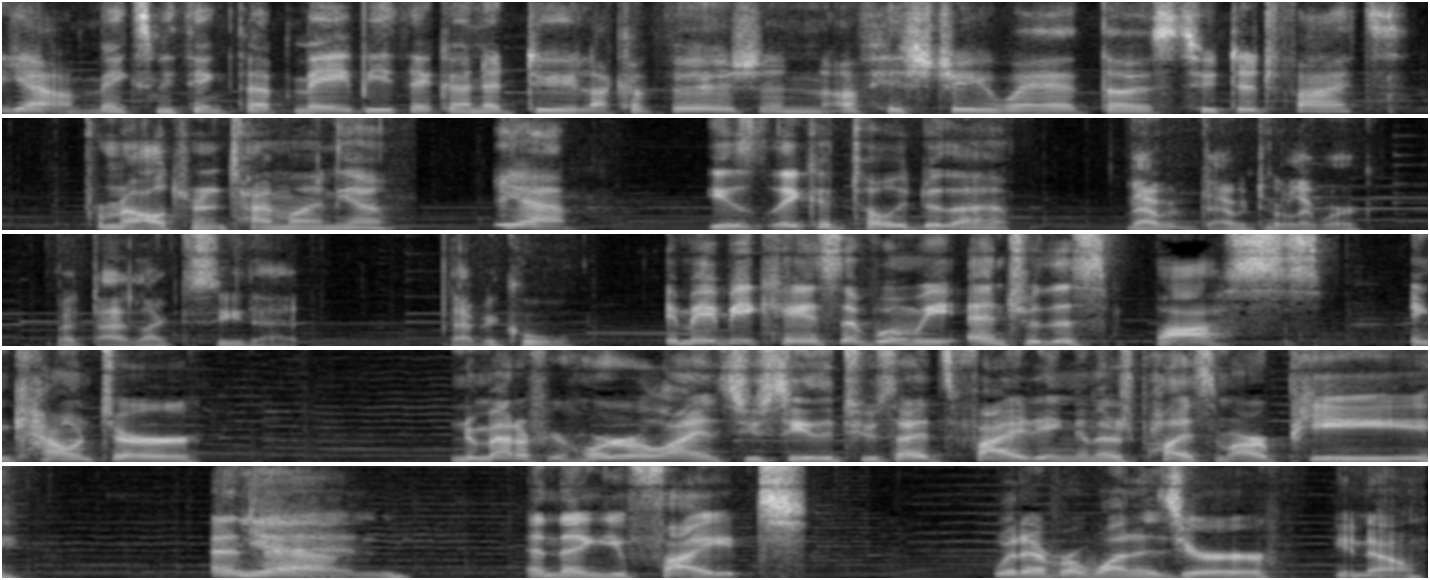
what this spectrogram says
yeah, makes me think that maybe they're going to do like a version of history where those two did fight. From an alternate timeline, yeah. Yeah. He's, they could totally do that. That would that would totally work. But I'd like to see that. That'd be cool. It may be a case of when we enter this boss encounter, no matter if you're Horde or Alliance, you see the two sides fighting and there's probably some RP. And Yeah. then and then you fight whatever one is your, you know,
